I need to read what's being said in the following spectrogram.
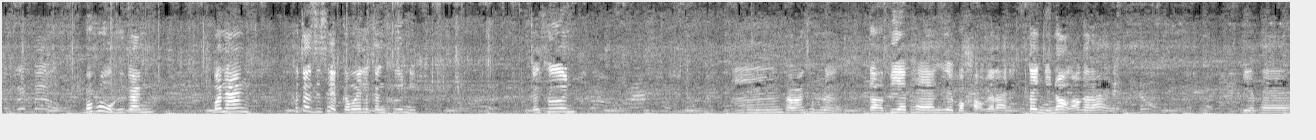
ของเงินเบ้าบ่หูคือกันบ่นางเขาเจะสิเสพกันไว้แล้วกลางคืนนี่กลางคืนอืมประมาณทุ่มหนึ่งแต่เบียร์แพงเลยบอกเขาก็ได้ เต้นอยู่นอกเอาก็ได้ เบียร์แพง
